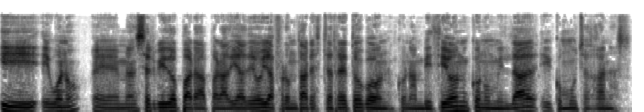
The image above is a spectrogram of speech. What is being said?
y, y bueno, eh, me han servido para, para a día de hoy afrontar este reto con, con ambición, con humildad y con muchas ganas.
